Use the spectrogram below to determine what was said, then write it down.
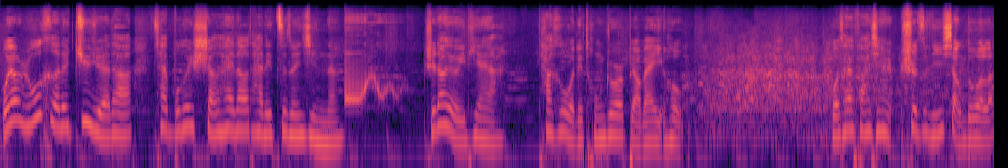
我要如何的拒绝他，才不会伤害到他的自尊心呢？直到有一天啊，他和我的同桌表白以后，我才发现是自己想多了。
